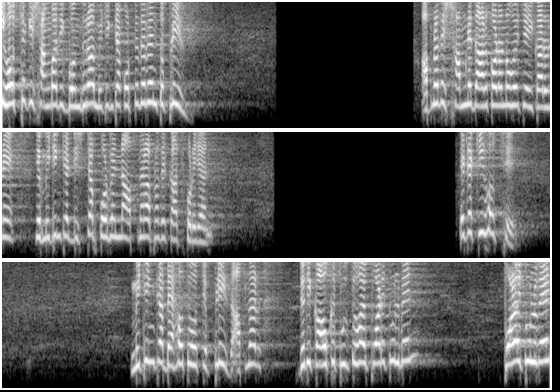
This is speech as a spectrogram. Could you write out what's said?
কি হচ্ছে কি সাংবাদিক বন্ধুরা? মিটিংটা করতে দেবেন তো প্লিজ আপনাদের সামনে দাঁড় করানো হয়েছে এই কারণে যে মিটিংটা ডিস্টার্ব করবেন না আপনারা আপনাদের কাজ করে যান। এটা কি হচ্ছে? মিটিংটা ব্যাহত হচ্ছে প্লিজ আপনার যদি কাউকে তুলতে হয় পরে তুলবেন। পরে তুলবেন।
